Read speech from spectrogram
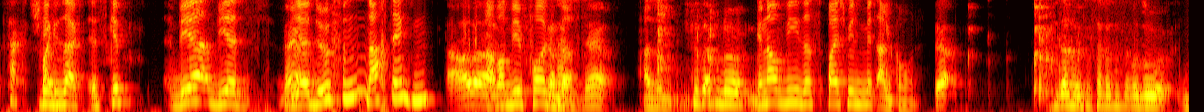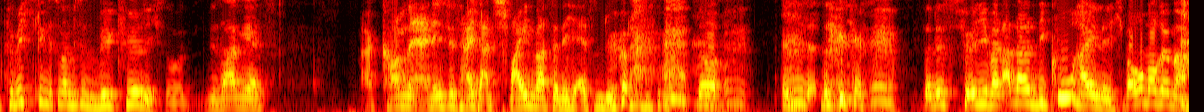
zack, Wie Schwein. gesagt, es gibt, wir, wir, wir Ja. dürfen nachdenken, aber, aber wir folgen das. halten, Ja, Also ich finde es einfach nur, genau wie das Beispiel mit Alkohol. ja. Es einfach nur interessant, dass es immer so, für mich klingt das immer ein bisschen willkürlich so. Wir sagen jetzt, ah, komm, dann ist es halt das Schwein, was wir nicht essen dürfen. so, dann ist für jemand anderen die Kuh heilig, warum auch immer.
